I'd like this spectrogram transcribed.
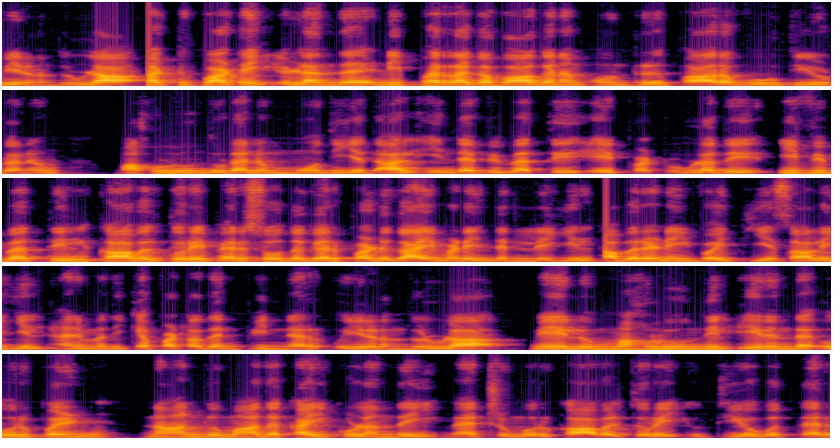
உயிரிழந்துள்ளார். கட்டுப்பாட்டை இழந்த டிப்பர் ரக வாகனம் ஒன்று பாரபூர்தியுடனும் மகளூந்துடனும் மோதியதால் இந்த விபத்து ஏற்பட்டுள்ளது. இவ்விபத்தில் காவல்துறை பரிசோதகர் படுகாயமடைந்த நிலையில் அபரணை வைத்தியசாலையில் அனுமதிக்கப்பட்டதன் பின்னர் உயிரிழந்துள்ளார். மேலும் மகளூந்தில் இருந்த ஒரு பெண் நான்கு மாத கைக்குழந்தை மற்றும் ஒரு காவல்துறை உத்தியோகத்தர்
